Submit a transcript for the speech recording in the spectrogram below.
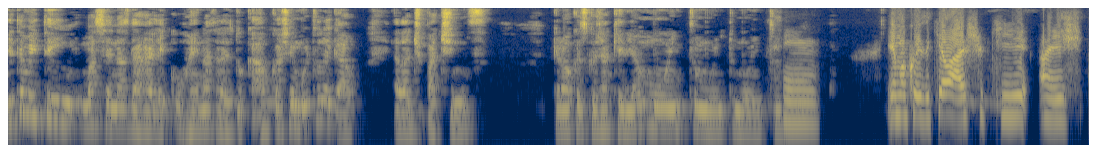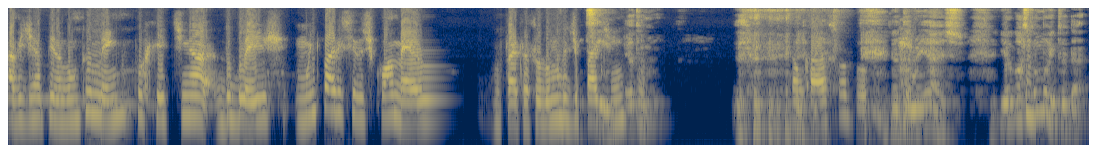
E também tem umas cenas da Harley correndo atrás do carro, que eu achei muito legal. Ela de patins. Que era uma coisa que eu já queria muito, muito, muito. Sim. E é uma coisa que eu acho que as aves de rapina vão também, porque tinha dublês muito parecidos com a Meryl. Vai estar todo mundo de Sim, patins. eu também, Então cala sua boca. eu também acho. E eu gosto muito da-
